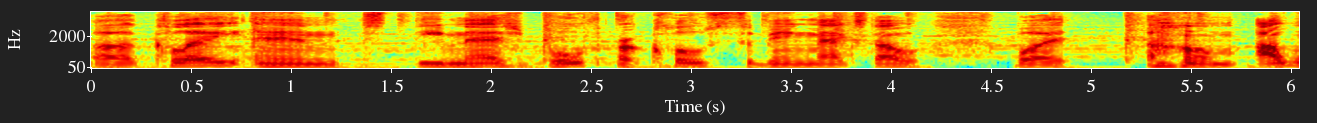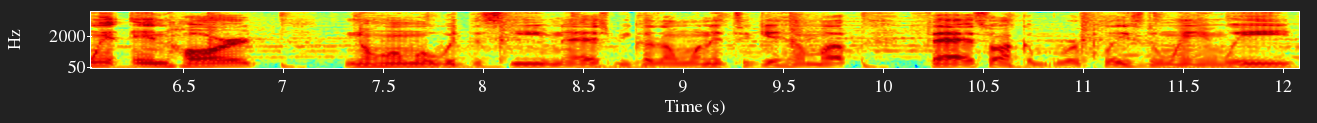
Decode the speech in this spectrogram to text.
Uh, Klay and Steve Nash both are close to being maxed out, but um, I went in hard, no homo with the Steve Nash because I wanted to get him up fast so I could replace Dwyane Wade.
